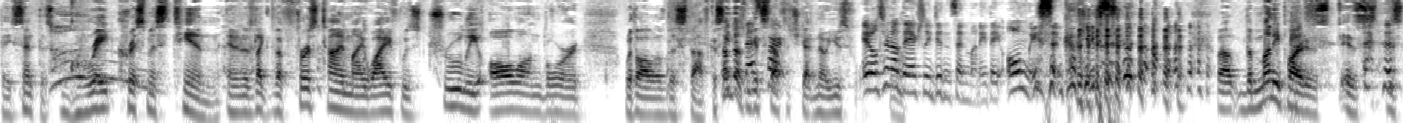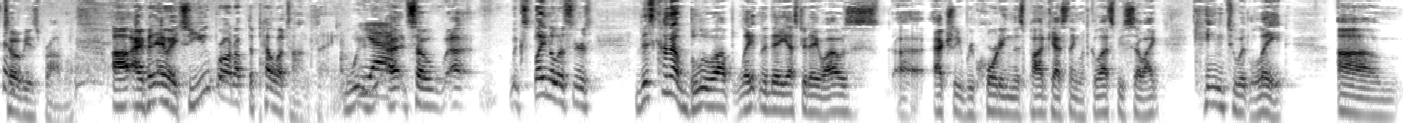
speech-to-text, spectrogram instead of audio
They sent this great Christmas tin, and it was like the first time my wife was truly all on board with all of this stuff. Because sometimes we get stuff part- that she got no use for. It'll turn out they actually didn't send money. They only sent cookies. Well, the money part is is, is Toby's problem. Uh, all right, but anyway, so you brought up the Peloton thing. We- Yeah. uh, so uh, explain to listeners. This kind of blew up late in the day yesterday while I was uh, actually recording this podcast thing with Gillespie, so I came to it late. Um,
